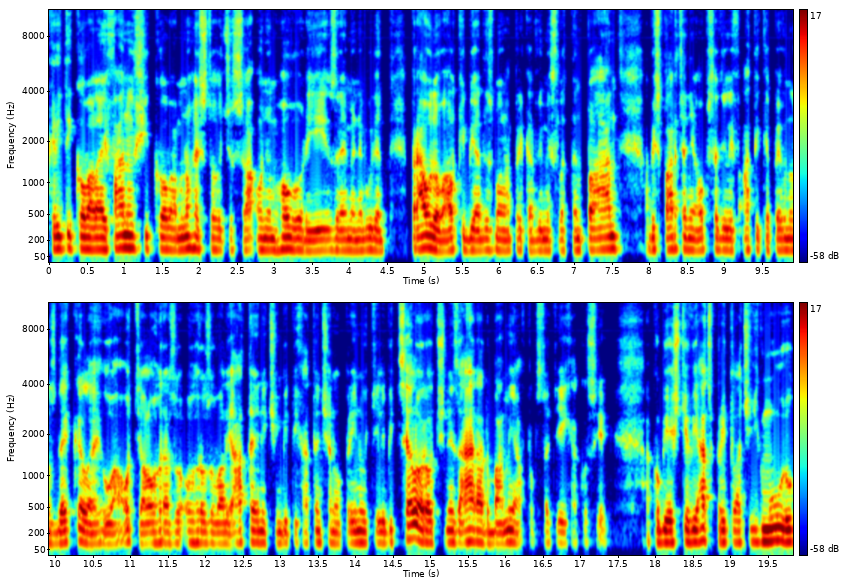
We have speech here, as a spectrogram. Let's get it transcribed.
kritikoval aj fanúšikov a mnohé z toho, čo sa o ňom hovorí, zrejme nebude pravdou. Alkybiades mal napríklad vymysleť ten plán, aby Spartania obsadili v Atike pevnosť Dekeleu a odtiaľ ohrozovali Atény, čím by tých Atenčanov prinútili byť celoročne za hradbami a v podstate ich ako si, akoby ešte viac pritlačiť k múru,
